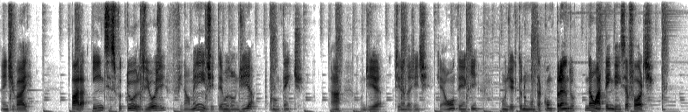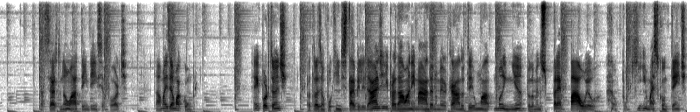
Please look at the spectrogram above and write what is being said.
a gente vai para índices futuros e hoje, finalmente, temos um dia contente. Tá? Um dia tirando a gente que é ontem aqui, um dia que todo mundo está comprando, não há tendência forte, tá certo? Não há tendência forte, tá? Mas é uma compra. É importante para trazer um pouquinho de estabilidade e para dar uma animada no mercado, ter uma manhã, pelo menos pré-Powell, um pouquinho mais contente.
